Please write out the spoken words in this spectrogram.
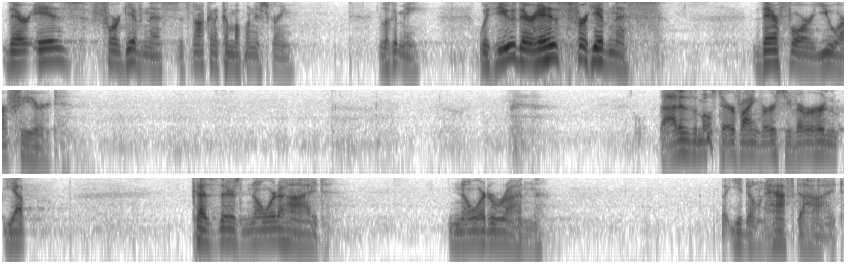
there is forgiveness. It's not going to come up on your screen. Look at me. With you, there is forgiveness. Therefore, you are feared. That is the most terrifying verse you've ever heard. Yep. Because there's nowhere to hide, nowhere to run. But you don't have to hide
